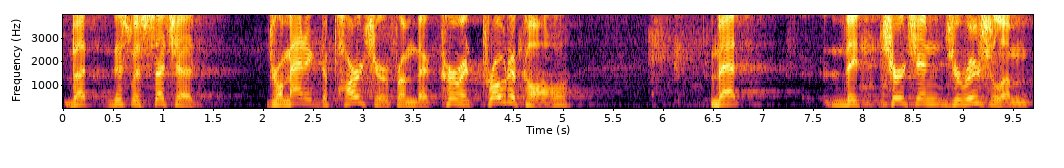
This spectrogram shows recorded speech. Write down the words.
But this was such a dramatic departure from the current protocol that the church in Jerusalem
